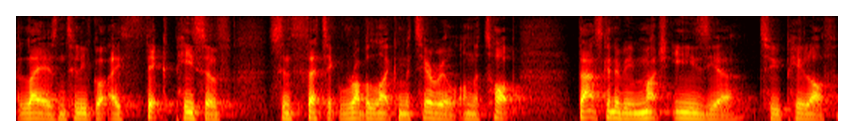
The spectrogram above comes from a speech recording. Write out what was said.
layers until you've got a thick piece of synthetic rubber-like material on the top, that's going to be much easier to peel off.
